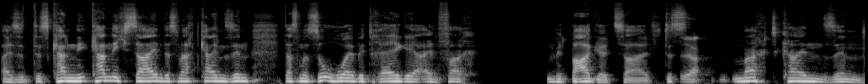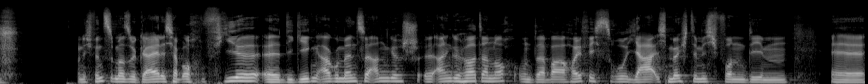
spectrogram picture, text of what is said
Also das kann, kann nicht sein, das macht keinen Sinn, dass man so hohe Beträge einfach mit Bargeld zahlt. Das Ja. macht keinen Sinn. Und ich finde es immer so geil. Ich habe auch viel äh, die Gegenargumente äh, angehört dann noch. Und da war häufig so, ja, ich möchte mich von dem, äh,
